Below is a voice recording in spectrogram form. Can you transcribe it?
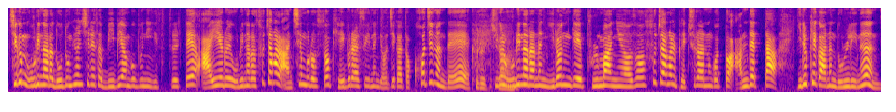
지금 우리나라 노동 현실에서 미비한 부분이 있을 때 ILO에 우리나라 수장을 안침으로써 개입을 할 수 있는 여지가 더 커지는 데 그렇죠. 이걸 우리나라는 이런 게 불만이어서 수장을 배출하는 것도 안 됐다 이렇게 가는 논리는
